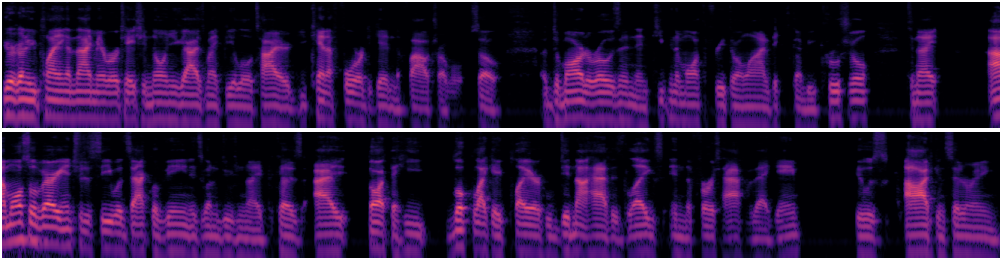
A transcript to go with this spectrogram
you're going to be playing a nine man rotation, knowing you guys might be a little tired, you can't afford to get into foul trouble. So, uh, DeMar DeRozan and keeping them off the free throw line, I think it's going to be crucial tonight. I'm also very interested to see what Zach LaVine is going to do tonight because I thought that he looked like a player who did not have his legs in the first half of that game. It was odd considering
